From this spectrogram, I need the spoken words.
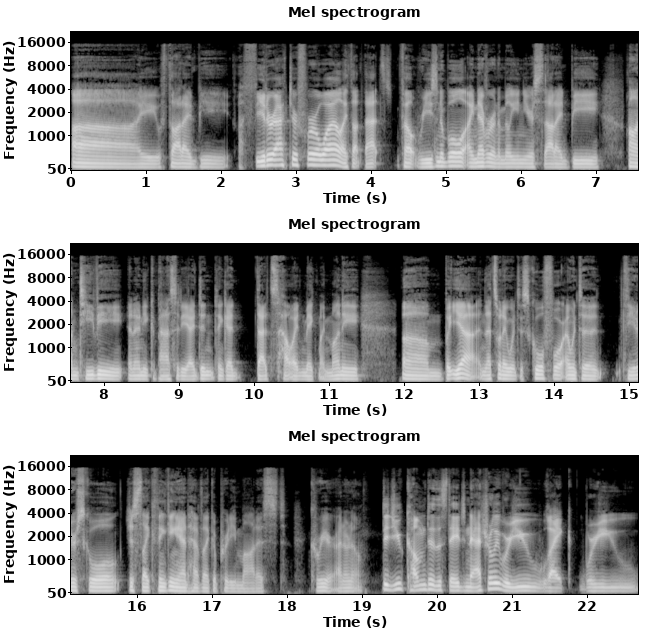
I thought I'd be a theater actor for a while. I thought that felt reasonable. I never in a million years thought I'd be on TV in any capacity. I didn't think I'd that's how I'd make my money. Um, but yeah, and that's what I went to school for. I went to theater school, just like thinking I'd have like a pretty modest career. I don't know. Did you come to the stage naturally? Were you like, were you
